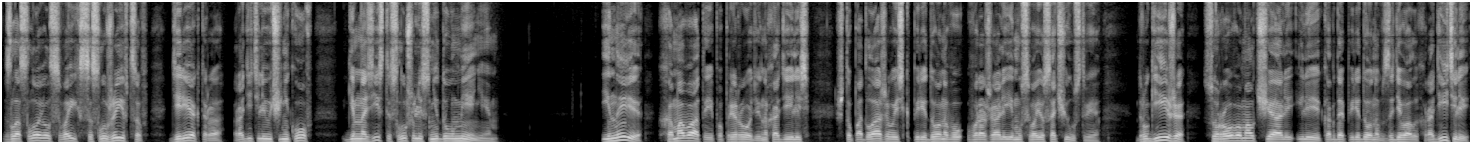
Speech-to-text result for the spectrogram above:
злословил своих сослуживцев, директора, родителей учеников. Гимназисты слушали с недоумением. Иные, хамоватые по природе, находились что, подлаживаясь к Передонову, выражали ему свое сочувствие. Другие же сурово молчали или, когда Передонов задевал их родителей,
